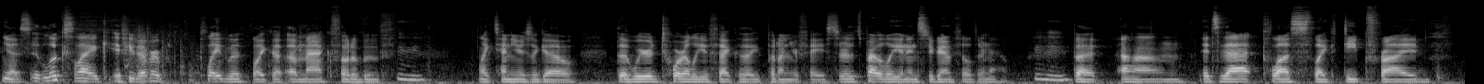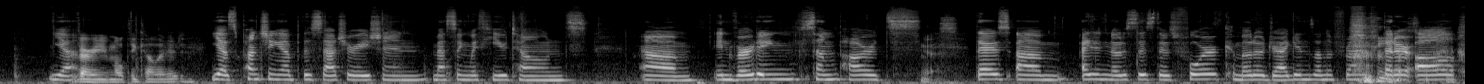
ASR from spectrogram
Yes, it looks like if you've ever played with like a, a Mac photo booth Mm-hmm. like 10 years ago, the weird twirly effect that they put on your face, or it's probably an Instagram filter now. Mm-hmm. But um, it's that plus like deep fried, Yeah. very multicolored. Yes, punching up the saturation, messing with hue tones, um, inverting some parts. Yes. There's um I didn't notice this. There's four Komodo dragons on the front that Yes. are all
